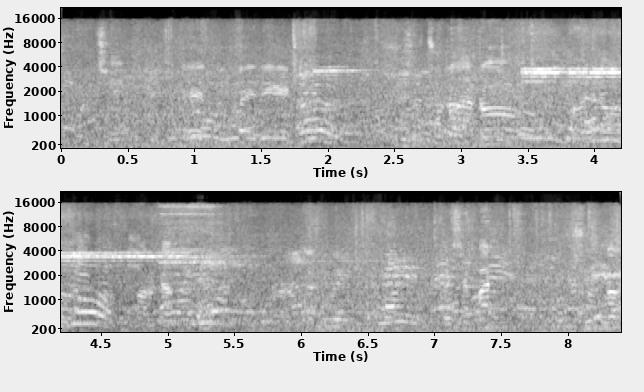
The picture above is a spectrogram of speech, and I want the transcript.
উদযাপন করছি। ছোটোখাটো সরকার বেশিরভাগ সুন্দর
